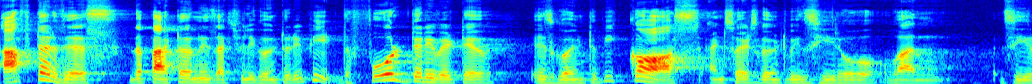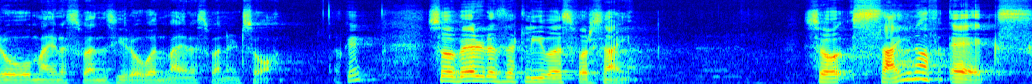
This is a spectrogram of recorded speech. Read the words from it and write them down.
After this the pattern is actually going to repeat the fourth derivative is going to be cos and so it is going to be 0, 1, 0, minus 1, 0, 1, minus 1 and so on. Okay. So where does that leave us for sine? So sine of x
